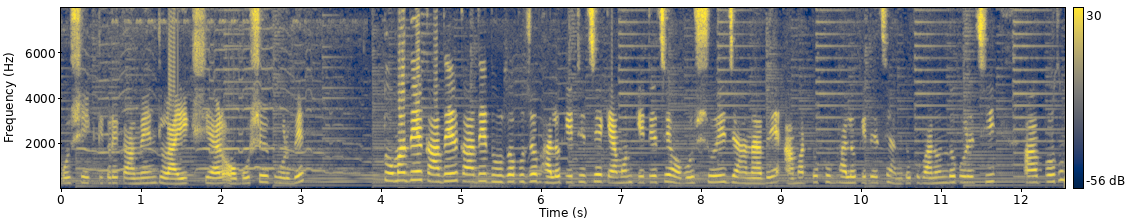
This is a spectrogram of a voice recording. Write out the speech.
অবশ্যই একটি করে কমেন্ট লাইক শেয়ার অবশ্যই করবে। তোমাদের কাদের কাদের দুর্গাপুজো ভালো কেটেছে, কেমন কেটেছে অবশ্যই জানাবে। আমার তো খুব ভালো কেটেছে, আমি তো খুব আনন্দ করেছি। প্রথম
